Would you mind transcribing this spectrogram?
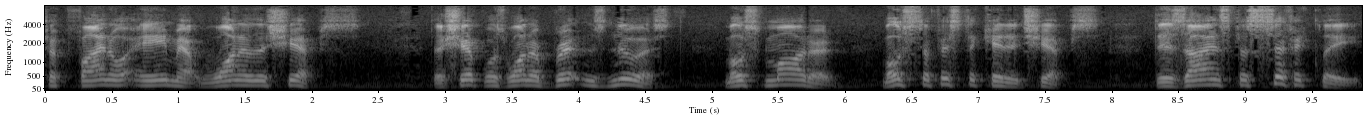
took final aim at one of the ships. The ship was one of Britain's newest, most modern, most sophisticated ships, designed specifically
